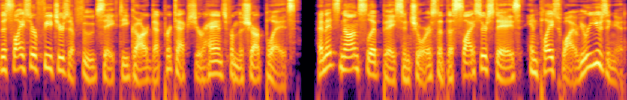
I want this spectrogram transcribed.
The slicer features a food safety guard that protects your hands from the sharp blades, and its non-slip base ensures that the slicer stays in place while you're using it.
